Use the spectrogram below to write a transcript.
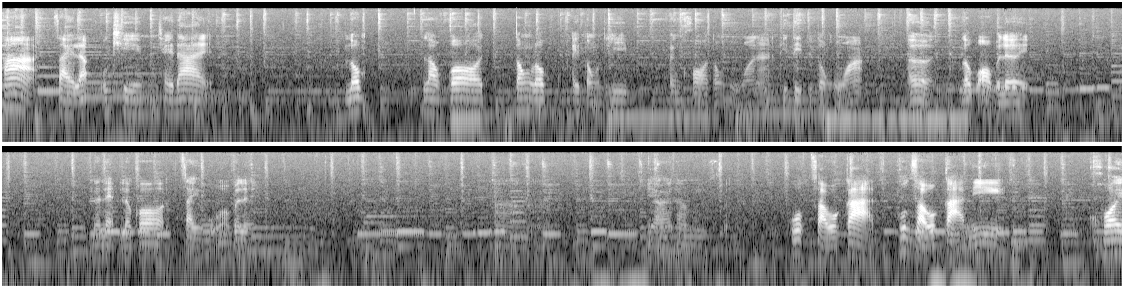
ถ้าใส่แล้วโอเคมันใช้ได้ ลบเราก็ต้องลบไอ้ตรงที่เป็นคอตรงหัวนะ ที่ติดอยู่ตรงหัว เออ ลบออกไปเลยนั่นแหละ แล้วก็ใส่หัวไปเลยอ่าเดี๋ยวให้ทำพวกเสาอากาศ พวกเสาอากาศนี่ค่อย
